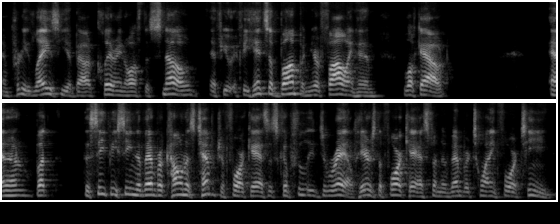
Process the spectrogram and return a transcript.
and pretty lazy about clearing off the snow. If you if he hits a bump and you're following him, look out. And then, but the CPC November CONUS temperature forecast is completely derailed. Here's the forecast for November 2014.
